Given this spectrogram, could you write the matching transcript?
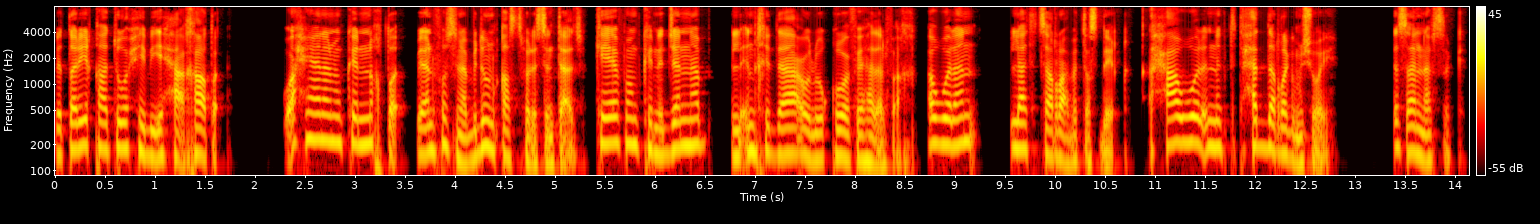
بطريقة توحي بإيحاء خاطئ. وأحيانا ممكن نخطئ بأنفسنا بدون قصد في الاستنتاج. كيف ممكن نتجنب الانخداع والوقوع في هذا الفخ. أولا لا تتسرع بالتصديق. حاول أنك تتحدى الرقم شوي. اسأل نفسك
